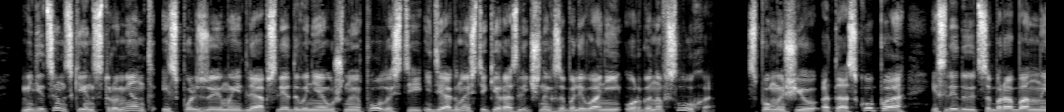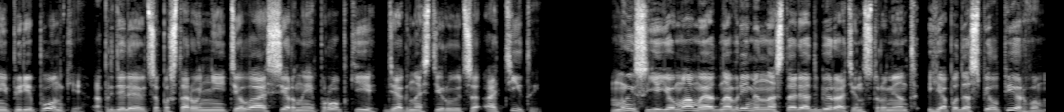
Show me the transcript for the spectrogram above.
– медицинский инструмент, используемый для обследования ушной полости и диагностики различных заболеваний органов слуха. С помощью отоскопа исследуются барабанные перепонки, определяются посторонние тела, серные пробки, диагностируются отиты. Мы с ее мамой одновременно стали отбирать инструмент. Я подоспел первым.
